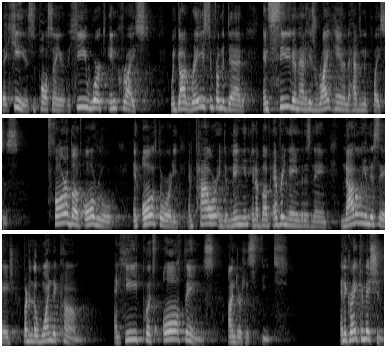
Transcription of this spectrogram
that he, this is Paul saying that he worked in Christ when God raised him from the dead and seated him at his right hand in the heavenly places, far above all rule and all authority and power and dominion and above every name that is named, not only in this age, but in the one to come. And he puts all things under his feet. And the Great Commission,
